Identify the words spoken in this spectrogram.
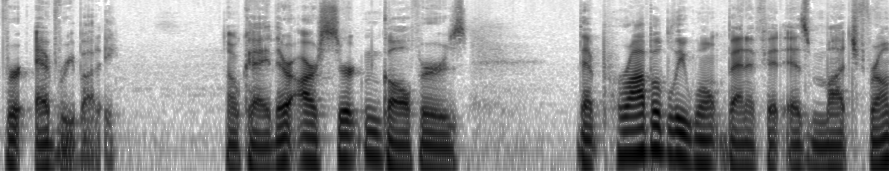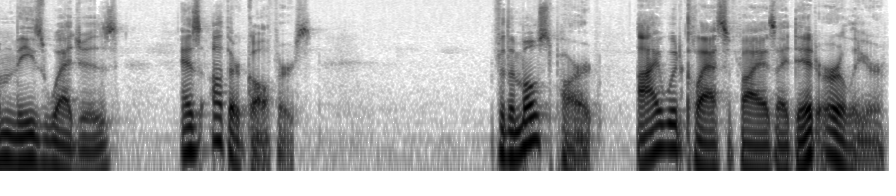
for everybody. Okay, there are certain golfers that probably won't benefit as much from these wedges as other golfers. For the most part, I would classify, as I did earlier,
